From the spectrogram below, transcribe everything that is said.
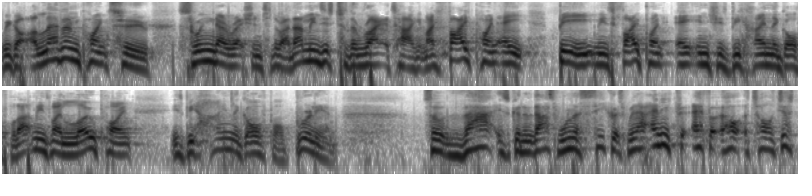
we got 11.2 swing direction to the right. That means it's to the right of target. My 5.8 B means 5.8 inches behind the golf ball. That means my low point is behind the golf ball. Brilliant. So that is going to, that's one of the secrets without any effort at all, just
